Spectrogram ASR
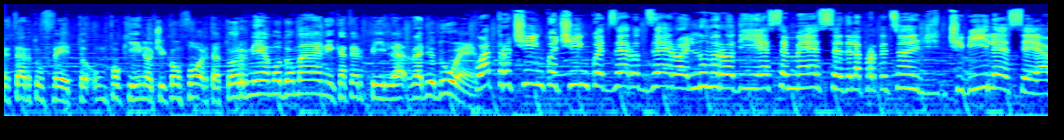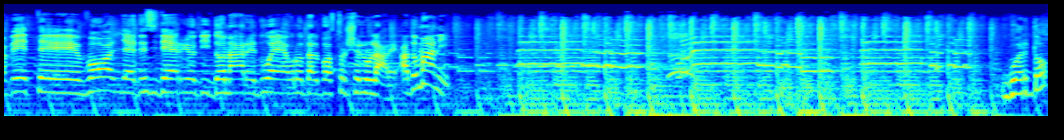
tartuffetto, un pochino ci conforta. Torniamo domani, Caterpillar, Radio 2. 45500 è il numero di sms della protezione civile se avete voglia e desiderio di donare 2 euro dal vostro cellulare. A domani! Guardò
